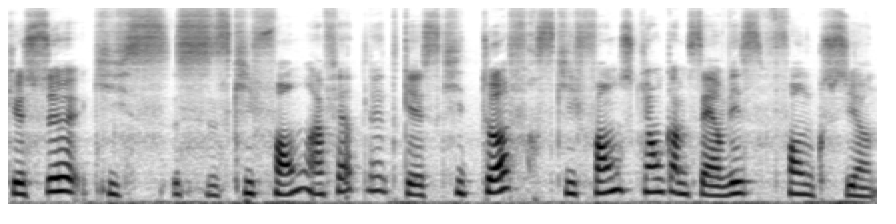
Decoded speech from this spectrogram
que ce qui ce qu'ils font, en fait, que ce qu'ils t'offrent, ce qu'ils font, ce qu'ils ont comme service fonctionne.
